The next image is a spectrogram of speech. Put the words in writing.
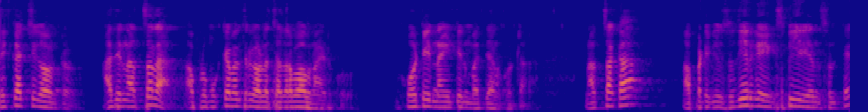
నిక్కచ్చిగా ఉంటాడు. అది నచ్చల. అప్పుడు ముఖ్యమంత్రి వాళ్ళ చంద్రబాబు నాయుడుకు. ఫోర్టీన్ నైన్టీన్ మధ్య అనుకుంటా. నచ్చక అప్పటికి సుదీర్ఘ ఎక్స్పీరియన్స్ ఉంటే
